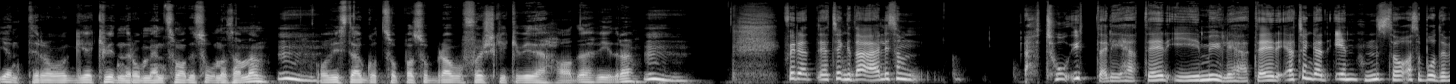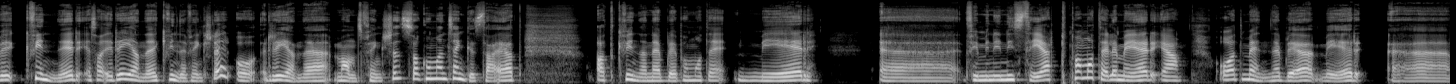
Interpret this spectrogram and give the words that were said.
jenter og kvinner og menn som hadde sona sammen. Mm. Og hvis det har gått såpass så bra, hvorfor skulle ikke vi ha det videre? Mm. For jeg, jeg tenker det er liksom to ytterligheter i muligheter. Jeg tenker at enten så, altså både ved kvinner, altså rene kvinnefengsler og rene mannsfengsel, så kan man tenke seg at, at kvinnene ble på en måte mer eh, femininisert, på en måte, eller mer, ja, og at mennene ble mer eh,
